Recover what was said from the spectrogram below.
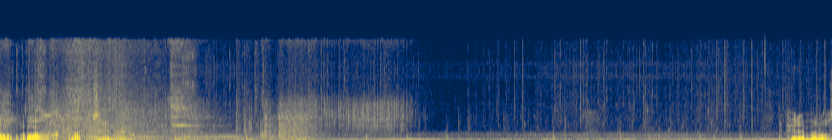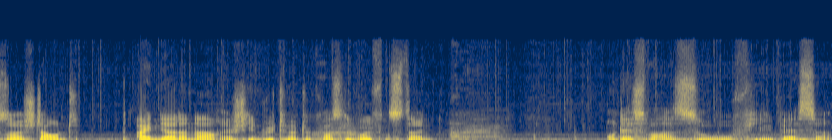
No Ach Gott, Himmel. Ich bin immer noch so erstaunt. Ein Jahr danach erschien Return to Castle Wolfenstein. Und es war so viel besser.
